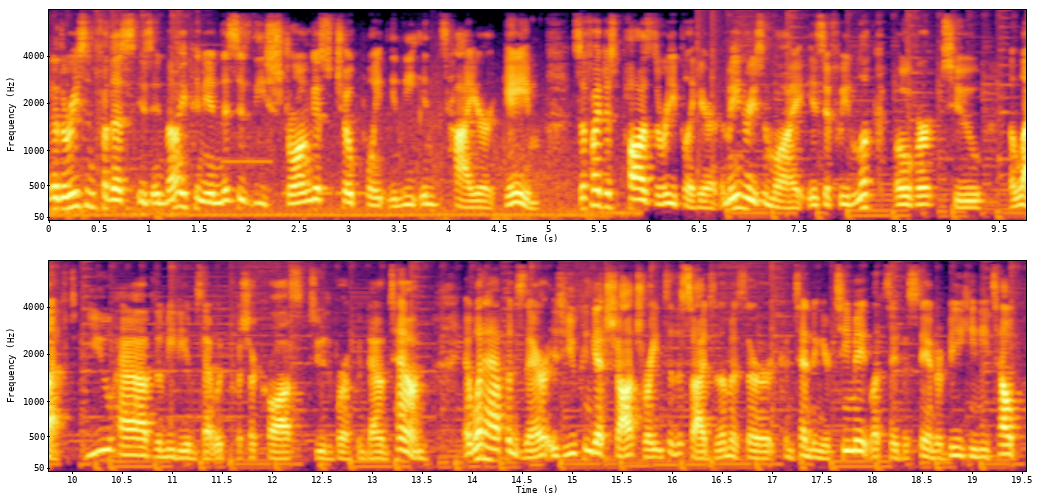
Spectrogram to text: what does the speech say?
Now the reason for this is, in my opinion, this is the strongest choke point in the entire game. So if I just pause the replay here, the main reason why is if we look over to the left, you have the mediums that would push across to the broken downtown. And what happens there is you can get shots right into the sides of them as they're contending your teammate. Let's say the standard B, he needs help.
